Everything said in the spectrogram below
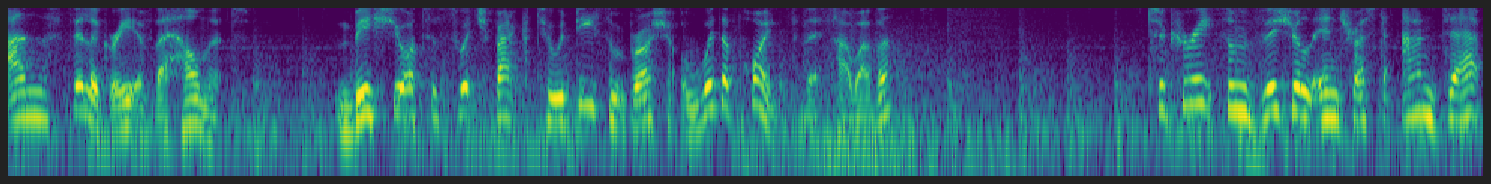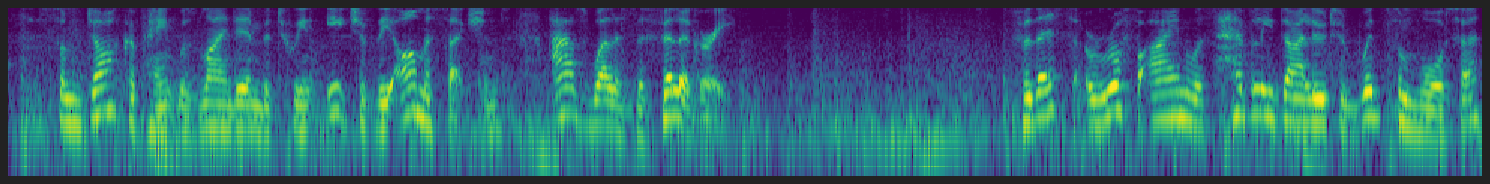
and the filigree of the helmet. Be sure to switch back to a decent brush with a point for this however. To create some visual interest and depth, some darker paint was lined in between each of the armour sections as well as the filigree. For this, rough iron was heavily diluted with some water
